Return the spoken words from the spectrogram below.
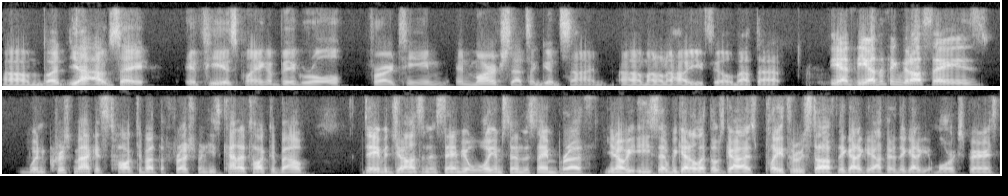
Um, but yeah, I would say if he is playing a big role for our team in March, that's a good sign. Um, I don't know how you feel about that. Yeah, the other thing that I'll say is when Chris Mack has talked about the freshmen, he's kind of talked about David Johnson and Samuel Williamson in the same breath. You know, he, he said we got to let those guys play through stuff. They got to get out there. They got to get more experience.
